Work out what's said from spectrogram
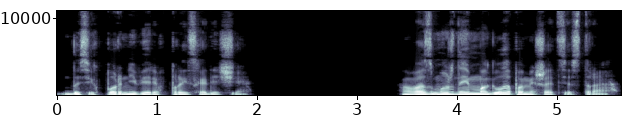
до сих пор не веря в происходящее. Возможно, им могла помешать сестра,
